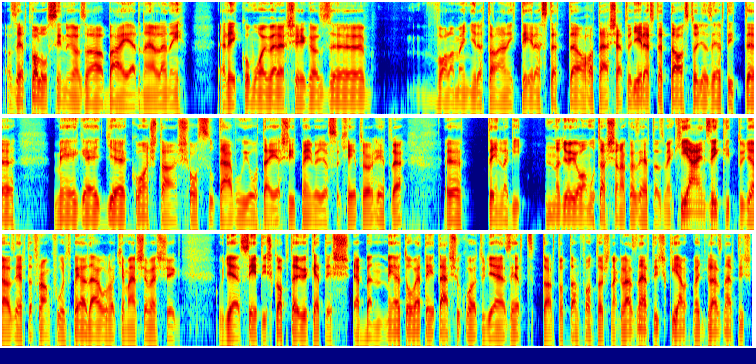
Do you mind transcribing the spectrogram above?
azért valószínű az a Bayern elleni elég komoly vereség az valamennyire talán itt éreztette a hatását, vagy éreztette azt, hogy azért itt még egy konstans, hosszú távú jó teljesítmény, vagy az, hogy hétről hétre tényleg nagyon jól mutassanak, azért az még hiányzik. Itt ugye azért a Frankfurt például, hogyha már sebesség ugye szét is kapta őket, és ebben méltó vetétársuk volt, ugye ezért tartottam fontosnak Glasnert is, kiem- vagy Glasnert is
